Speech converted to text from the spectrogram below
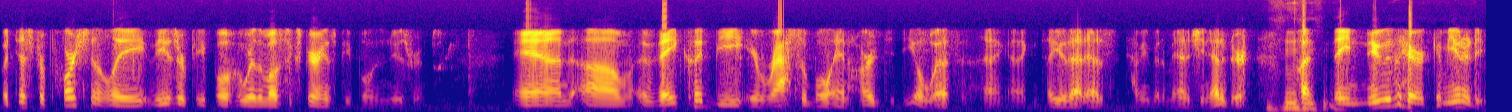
but disproportionately, these are people who are the most experienced people in newsrooms, and um, they could be irascible and hard to deal with. And I can tell you that as having been a managing editor, but they knew their communities.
